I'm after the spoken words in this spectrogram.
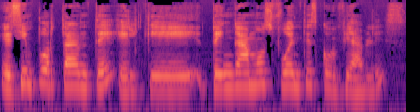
es importante el que tengamos fuentes confiables,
